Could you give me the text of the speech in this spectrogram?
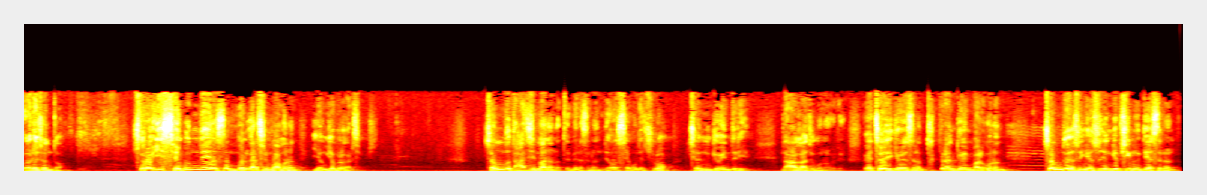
어뢰전도 주로 이 세 군데에서 뭘 가르치는가 하면은 영접을 가르칩니다. 전부 다지만은 어떤 면에서는 요 세 군데 주로 전 교인들이 나와가지고는 그래요. 그러니까 저희 교회에서는 특별한 교인 말고는 전도에서 예수 영접시키는 데에서는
